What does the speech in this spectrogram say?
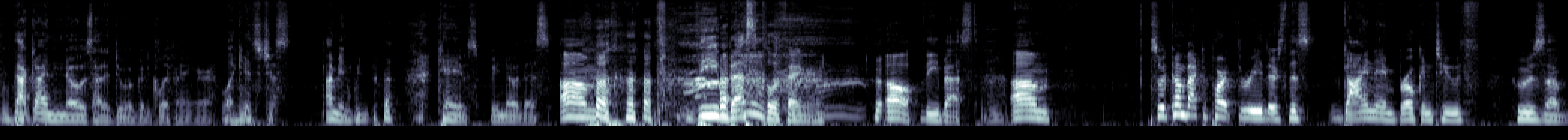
that guy knows how to do a good cliffhanger. Like it's just I mean, we caves, we know this. Um The best cliffhanger. oh, the best. Um, so we come back to part three. There's this guy named Broken Tooth who's a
